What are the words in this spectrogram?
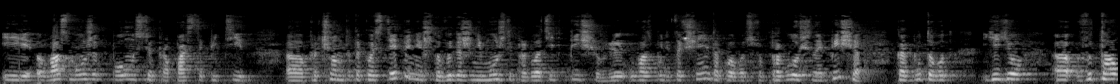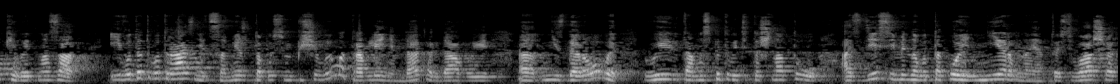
И у вас может полностью пропасть аппетит. Э, Причем до такой степени, что вы даже не можете проглотить пищу. Или у вас будет ощущение такое, вот, что проглоченная пища, как будто вот ее выталкивает назад. И вот эта вот разница между, допустим, пищевым отравлением, да, когда вы э, нездоровы, вы там испытываете тошноту, а здесь именно вот такое нервное, то есть ваша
